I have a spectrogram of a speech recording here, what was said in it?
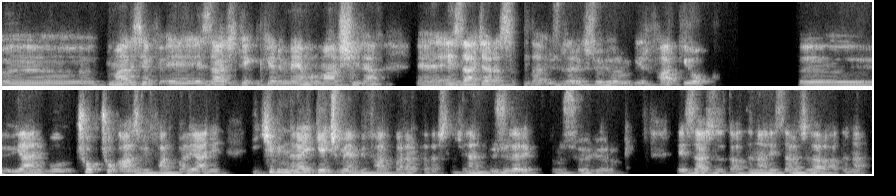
Ee, maalesef e, eczacı teknikeri memur maaşıyla e, eczacı arasında üzülerek söylüyorum bir fark yok. Ee, yani bu çok çok az bir fark var. Yani 2000 lirayı geçmeyen bir fark var arkadaşlar. Yani üzülerek bunu söylüyorum. Eczacılık adına, eczacılar adına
